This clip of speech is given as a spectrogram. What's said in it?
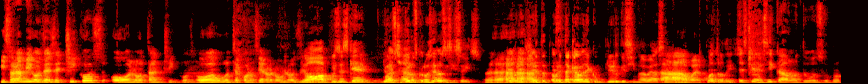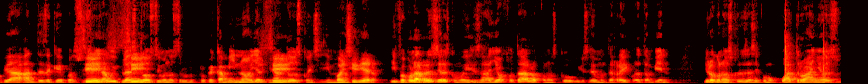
¿Y son amigos desde chicos o no tan chicos? ¿O se conocieron unos de No, otros? pues es que, Yo, yo los conocí a los 16. Ahorita, ahorita- acaba de cumplir 19 hace Ah, bueno. cuatro días. Es que en sí cada uno tuvo su propia, antes de que pues, Sí, sucediera Whiplash, sí. todos tuvimos nuestro propio camino y al final Sí. todos coincidimos. Coincidieron. Y fue por las redes sociales, como dices, o sea, yo a Jota lo conozco, yo soy de Monterrey, Jota también. Yo lo conozco desde hace como cuatro años.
